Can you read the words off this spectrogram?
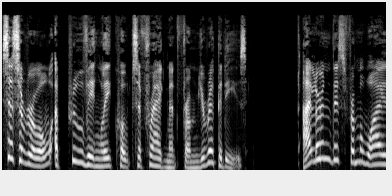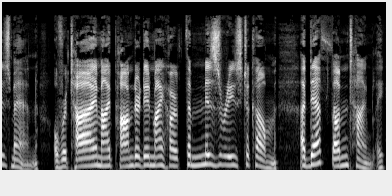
Cicero approvingly quotes a fragment from Euripides. I learned this from a wise man. Over time I pondered in my heart the miseries to come, a death untimely,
